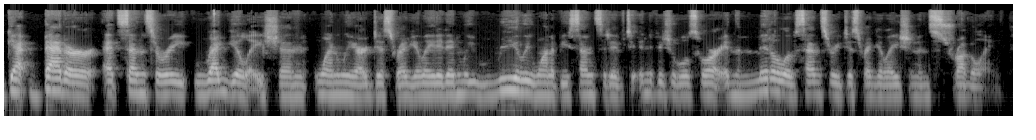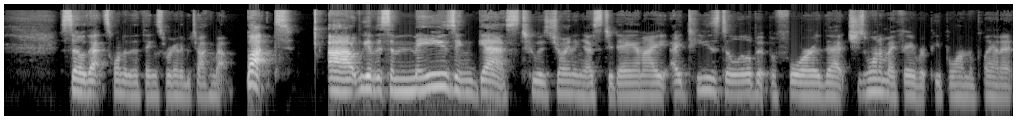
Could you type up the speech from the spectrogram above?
get better at sensory regulation when we are dysregulated. And we really want to be sensitive to individuals who are in the middle of sensory dysregulation and struggling. So that's one of the things we're going to be talking about. But uh, we have this amazing guest who is joining us today. And I, I teased a little bit before that she's one of my favorite people on the planet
